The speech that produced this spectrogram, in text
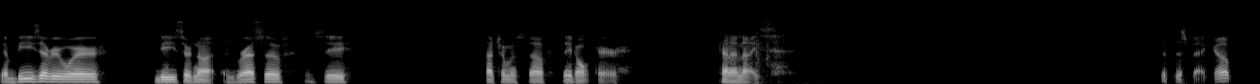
You got bees everywhere, Bees are not aggressive. You see, touch them and stuff. They don't care. Kind of nice. Set this back up.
